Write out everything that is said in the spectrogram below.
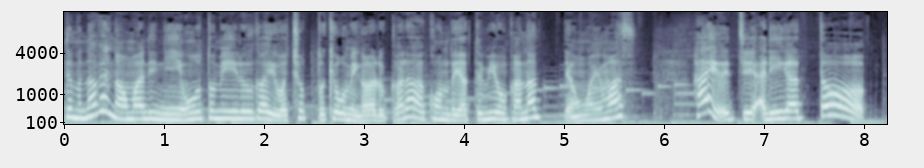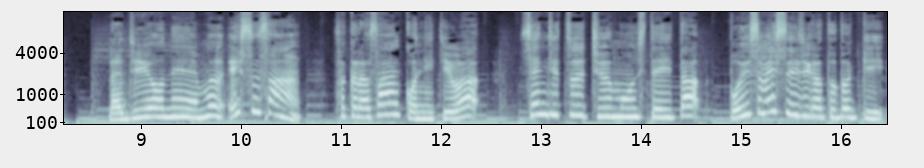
でも鍋のあまりにオートミールがゆはちょっと興味があるから今度やってみようかなって思います。はい、うちありがとう。ラジオネーム S さん。さくらさん、こんにちは。先日注文していたボイスメッセージが届き、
